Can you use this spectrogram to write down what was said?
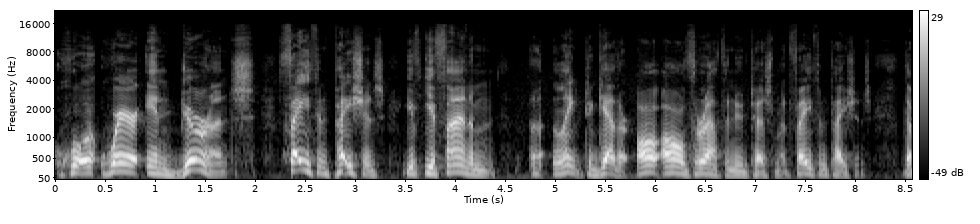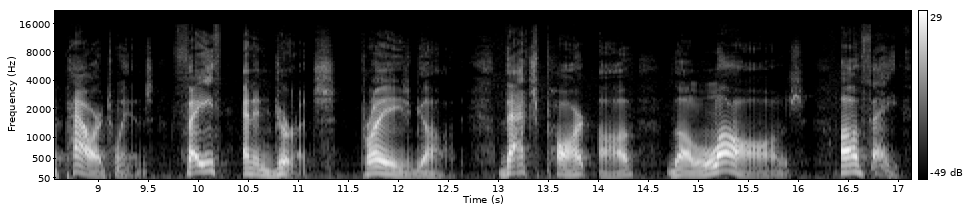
wh- where endurance, faith, and patience, you, you find them uh, linked together all, all throughout the New Testament faith and patience, the power twins, faith and endurance. Praise God. That's part of the laws of faith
